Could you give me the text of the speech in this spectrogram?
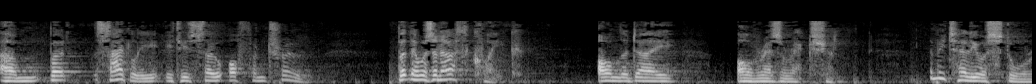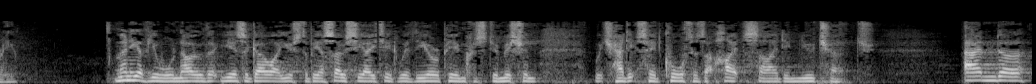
Um, but sadly, it is so often true. But there was an earthquake on the day of resurrection. Let me tell you a story. Many of you will know that years ago I used to be associated with the European Christian Mission, which had its headquarters at Heightside in Newchurch. And uh,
